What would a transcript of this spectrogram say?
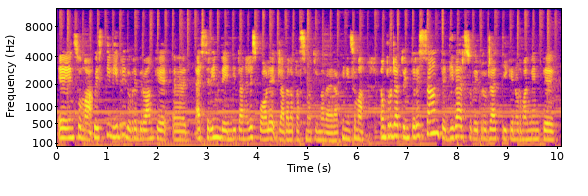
E, insomma, questi libri dovrebbero anche eh, essere in vendita nelle scuole già dalla prossima primavera. Quindi, insomma, è un progetto interessante, diverso dai progetti che normalmente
